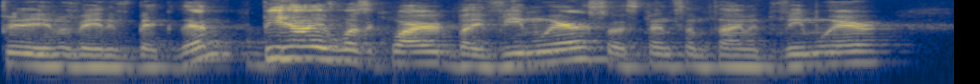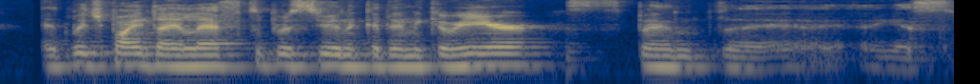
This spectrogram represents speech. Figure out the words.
pretty innovative back then. Beehive was acquired by VMware, so I spent some time at VMware, at which point I left to pursue an academic career spent, uh, I guess,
